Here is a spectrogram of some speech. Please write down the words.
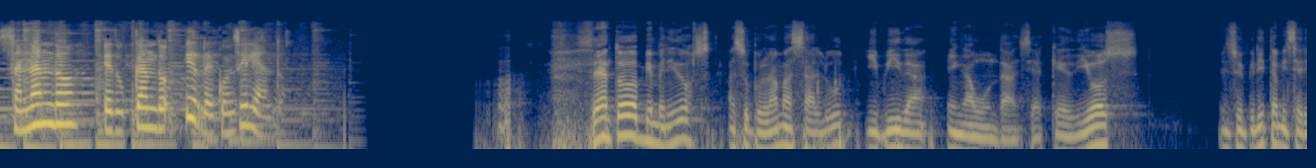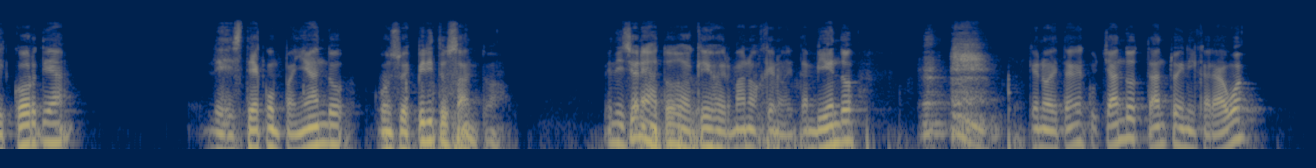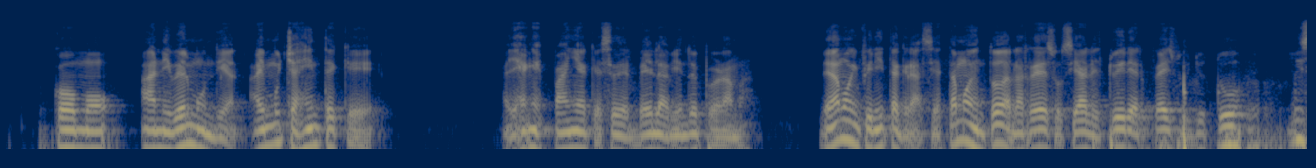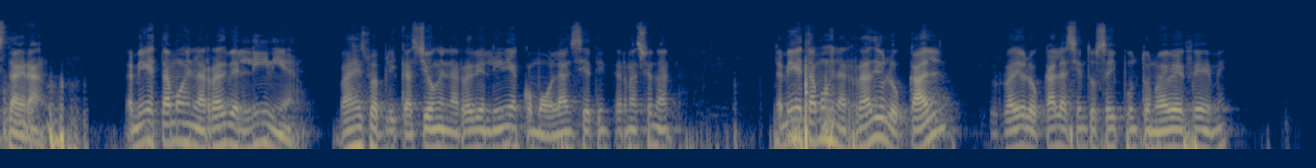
sanando, educando y reconciliando. Sean todos bienvenidos a su programa Salud y Vida en Abundancia. Que Dios, en su infinita misericordia, les esté acompañando con su Espíritu Santo. Bendiciones a todos aquellos hermanos que nos están viendo, que nos están escuchando, tanto en Nicaragua como a nivel mundial. Hay mucha gente que allá en España que se desvela viendo el programa. Le damos infinitas gracias. Estamos en todas las redes sociales, Twitter, Facebook, YouTube, Instagram. También estamos en la radio en línea. Baje su aplicación en la radio en línea como OLAN 7 Internacional. También estamos en la radio local, su radio local a 106.9 FM.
